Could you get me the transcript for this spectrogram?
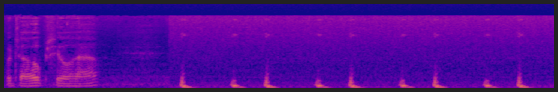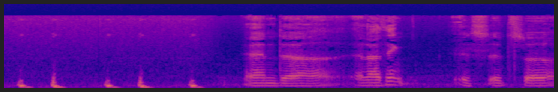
which I hope she'll have. And uh, and I think it's it's uh,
